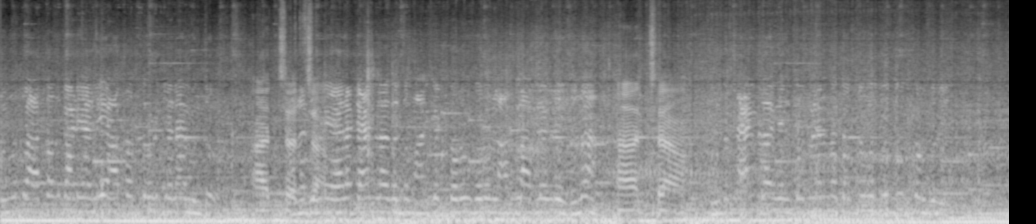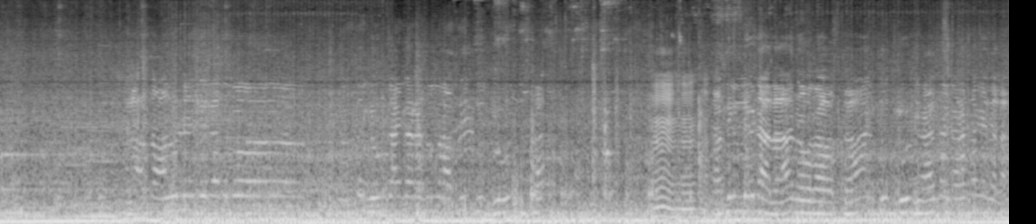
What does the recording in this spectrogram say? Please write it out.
म्हणतो आताच गाडी आली आताच लोड केलाय म्हणतो. अच्छा अच्छा. यायला टाइम लागेल तो मार्केट करून करून लांबला आपल्याकडे येतो ना. अच्छा. टाइम लागेल तोपर्यंत दूध दूध करतो आणून नाही दिला तर नंतर घेऊन काय करायचं? मग रात्री दूध घेऊन. रात्री लेट आला नवरा वाजता आणि दूध घेऊन घ्यायचा करायचा काय त्याला.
